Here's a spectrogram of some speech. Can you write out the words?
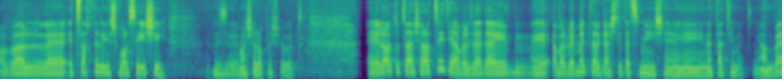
אבל אה, הצלחתי לשבור שיא אישי, וזה משהו לא פשוט. אה, לא התוצאה שרציתי, אבל זה עדיין, אה, אבל באמת הרגשתי את עצמי שנתתי מעצמי הרבה.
